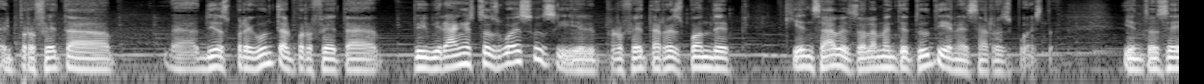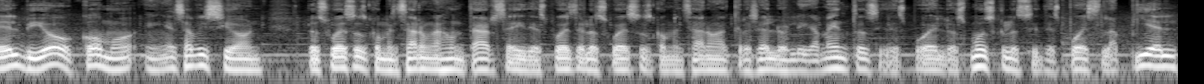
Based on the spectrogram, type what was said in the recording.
el profeta, Dios pregunta al profeta, ¿vivirán estos huesos? Y el profeta responde, quién sabe, solamente tú tienes esa respuesta. Y entonces él vio cómo en esa visión los huesos comenzaron a juntarse y después de los huesos comenzaron a crecer los ligamentos y después los músculos y después la piel.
